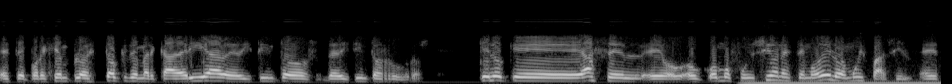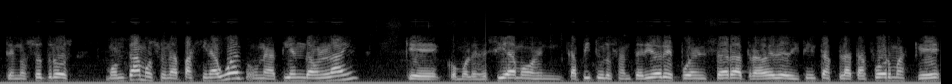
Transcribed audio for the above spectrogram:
este, por ejemplo, stock de mercadería de distintos, de distintos rubros. ¿Qué es lo que hace eh, o, cómo funciona este modelo? Es muy fácil. Este, nosotros montamos una página web, una tienda online, que como les decíamos en capítulos anteriores, pueden ser a través de distintas plataformas que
